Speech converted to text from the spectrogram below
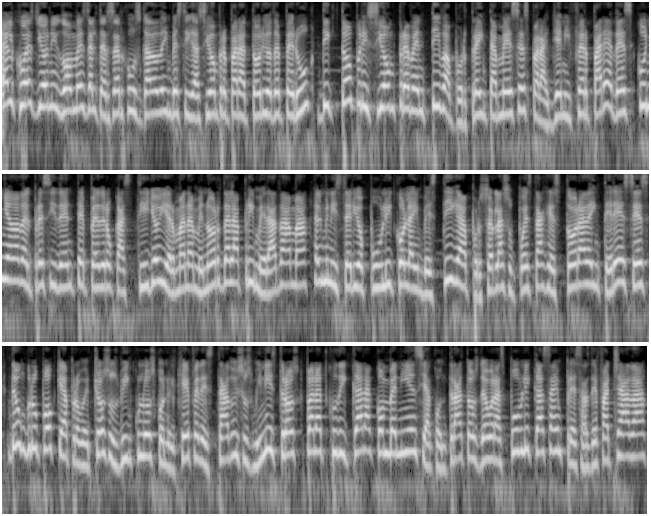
El juez Johnny Gómez del tercer juzgado de investigación preparatorio de Perú dictó prisión preventiva por 30 meses para Jennifer Paredes, cuñada del presidente Pedro Castillo y hermana menor de la primera dama. El Ministerio Público la investiga por ser la supuesta gestora de intereses de un grupo que aprovechó sus vínculos con el jefe de Estado y sus ministros para adjudicar a conveniencia contratos de obras públicas a empresas de fachada.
